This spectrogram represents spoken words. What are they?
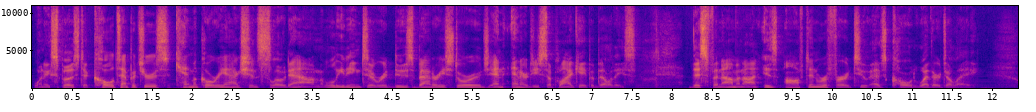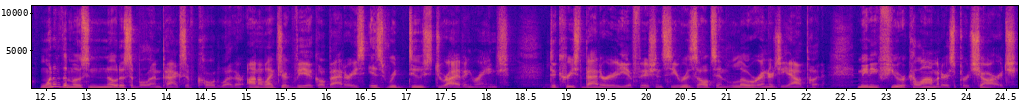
When exposed to cold temperatures, chemical reactions slow down, leading to reduced battery storage and energy supply capabilities. This phenomenon is often referred to as cold weather delay. One of the most noticeable impacts of cold weather on electric vehicle batteries is reduced driving range. Decreased battery efficiency results in lower energy output, meaning fewer kilometers per charge.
